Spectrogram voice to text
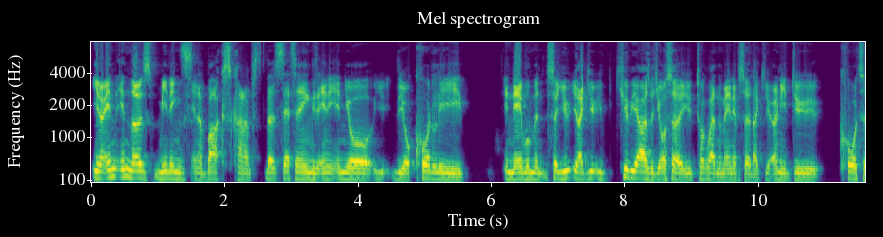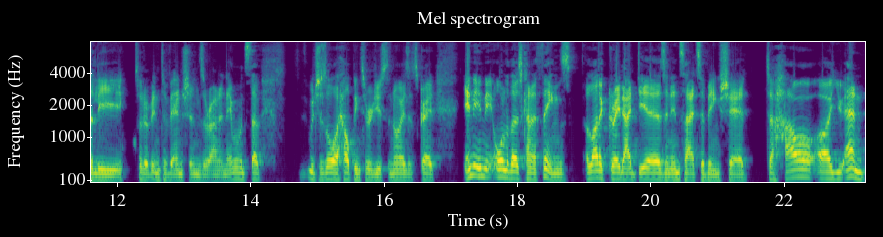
you know in in those meetings in a box kind of those settings in in your your quarterly enablement so you like you, you qbrs but you also you talk about in the main episode like you only do quarterly sort of interventions around enablement stuff, which is all helping to reduce the noise. It's great. And in all of those kind of things, a lot of great ideas and insights are being shared. So how are you and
